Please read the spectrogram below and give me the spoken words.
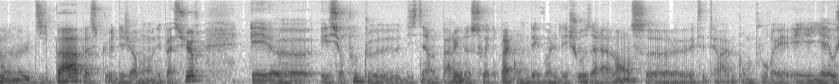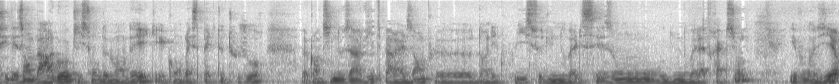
Mais on ne le dit pas parce que déjà on n'en est pas sûr. Euh, et, surtout que Disneyland Paris ne souhaite pas qu'on dévoile des choses à l'avance, euh, etc. Qu'on pourrait. Et il y a aussi des embargos qui sont demandés et qu'on respecte toujours. Euh, quand ils nous invitent, par exemple, dans les coulisses d'une nouvelle saison ou d'une nouvelle attraction, ils vont nous dire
